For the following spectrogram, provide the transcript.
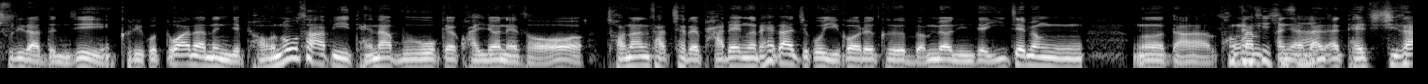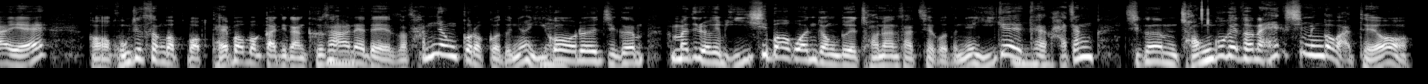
밀반출이라든지 그리고 또 하나는 이제 변호사비 대납 의혹에 관련해서 전환 사채를 발행을 해가지고 이거를 그 몇몇 이제 이재명 어다 성남 아니야. 나- 대지사의 어, 공직선거법 대법원까지 간 그 사안에 대해서 3년 끌었거든요. 이거를 지금 한마디로 얘기하면 20억 원 정도의 전환 사채거든요. 이게 가장 지금 전국에서는 핵심인 것 같아요.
